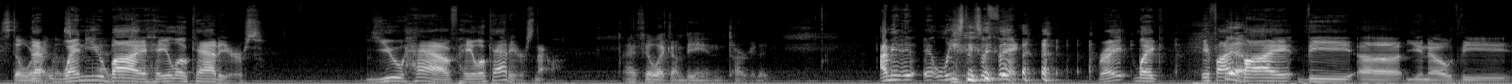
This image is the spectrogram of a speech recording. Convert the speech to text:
Still that when you cat buy ears. Halo cat ears, you have Halo cat ears now. I feel like I'm being targeted. I mean, it, at least it's a thing, right? Like, if I Yeah. buy the, uh, you know, the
